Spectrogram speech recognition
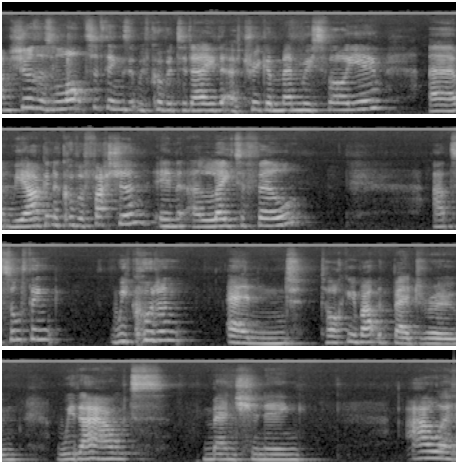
I'm sure there's lots of things that we've covered today that have triggered memories for you. Uh, we are going to cover fashion in a later film. And something we couldn't end talking about the bedroom without mentioning our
